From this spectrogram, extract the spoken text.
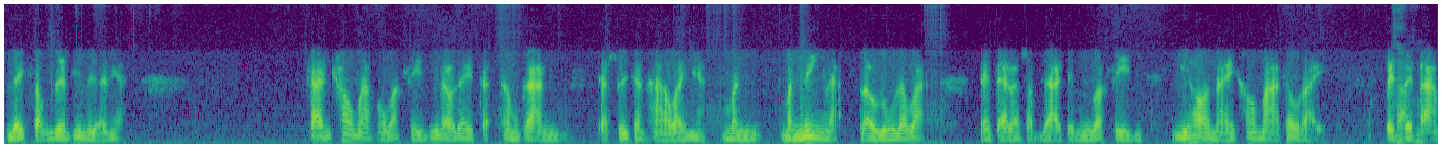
เหลืออีกสองเดือนที่เหลือเนี่ย การเข้ามาของวัคซีนที่เราได้ทำการจัดซื้อจัดหาไว้เนี่ย มันมันนิ่งแล้วเรารู้แล้วว่า ในแต่ละสัปดาห์จะมีวัคซีนยี่ห้อไหนเข้ามาเท่าไหร่ เป็นไปตาม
